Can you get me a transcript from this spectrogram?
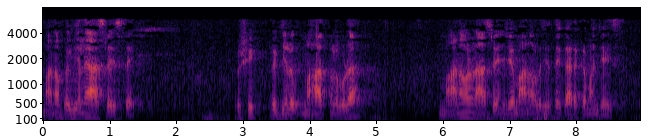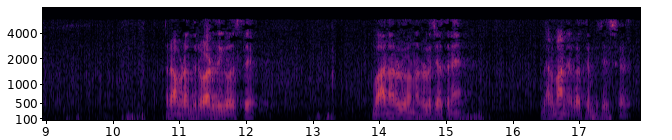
మానవ ప్రజ్ఞలనే ఆశ్రయిస్తాయి ఋషి ప్రజ్ఞలు మహాత్ములు కూడా మానవులను ఆశ్రయించే మానవుల చేతే కార్యక్రమం చేయిస్తారు. రాముడంతటి వాడు దిగి వస్తే వానరులు నరుల చేతనే ధర్మాన్ని నిర్వర్తింపజేశాడు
